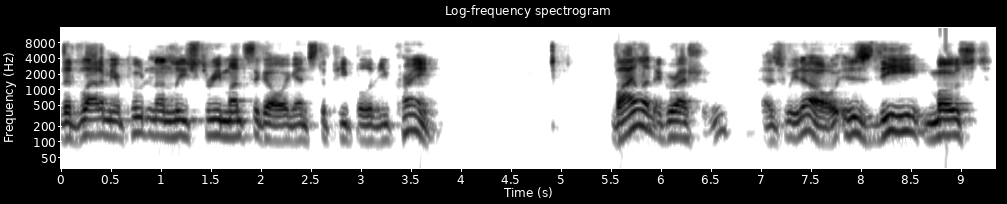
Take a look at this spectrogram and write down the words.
that Vladimir Putin unleashed three months ago against the people of Ukraine. Violent aggression, as we know, is the most,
